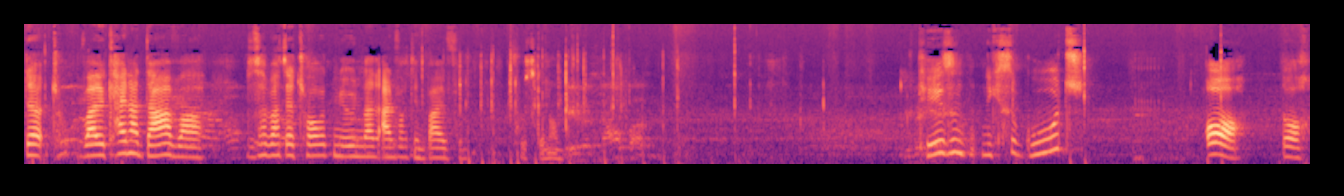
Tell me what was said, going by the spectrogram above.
der, weil keiner da war. Deshalb hat der Torwart mir irgendwann einfach den Ball vom Fuß genommen. Okay, sind nicht so gut. Oh, doch.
